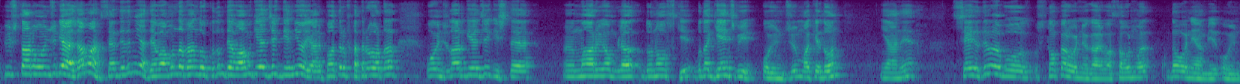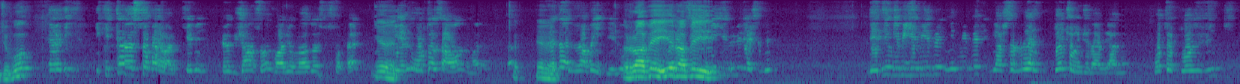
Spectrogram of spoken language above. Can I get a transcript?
3 tane oyuncu geldi ama sen dedin ya devamını da ben de okudum. Devamı gelecek deniyor yani patır patır oradan oyuncular gelecek işte e, Mario Mladonovski. Bu da genç bir oyuncu Makedon. Yani şeyde değil mi bu stoper oynuyor galiba savunmada oynayan bir oyuncu bu. Evet iki, tane stoper var. Kevin Johnson, Mario Mladonovski stoper. Evet. Diğeri orta saha on numara. Evet. Ya da Rabey diye. bir Rabey, oyuncu. Rabey. 21 yaşında. Dediğim gibi 21, 21 yaşlarında yani genç oyuncular yani. Plovdiv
